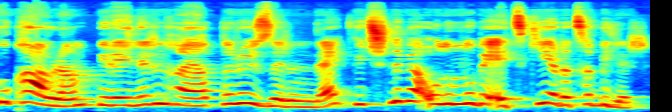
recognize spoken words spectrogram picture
bu kavram bireylerin hayatları üzerinde güçlü ve olumlu bir etki yaratabilir.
